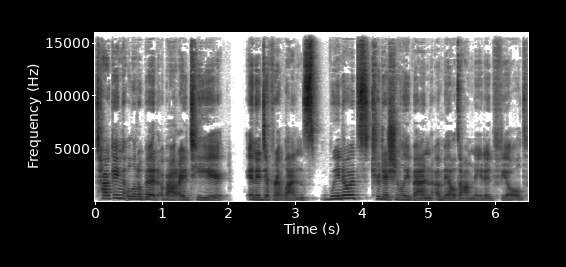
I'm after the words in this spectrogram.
talking a little bit about IT in a different lens, we know it's traditionally been a male dominated field.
